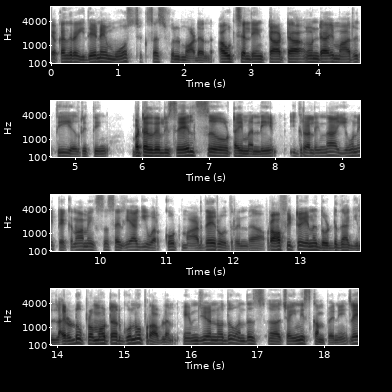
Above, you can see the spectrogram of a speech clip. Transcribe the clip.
ಯಾಕಂದರೆ ಇದೇನೇ most successful model. Out selling, Tata Hyundai Maruti, everything. But ಅದರಲ್ಲಿ ಸೇಲ್ಸ್ ಟೈಮಲ್ಲಿ ಇದರಲ್ಲಿನ ಯೂನಿಟ್ ಎಕನಾಮಿಕ್ಸ್ ಸರಿಯಾಗಿ ವರ್ಕೌಟ್ ಮಾಡದೇ ಇರೋದ್ರಿಂದ ಪ್ರಾಫಿಟ್ ಏನು ದೊಡ್ಡದಾಗಿಲ್ಲ. ಎರಡು ಪ್ರಮೋಟರ್ಗೂ ಪ್ರಾಬ್ಲಮ್. ಎಂ ಜಿ ಅನ್ನೋದು ಒಂದು ಚೈನೀಸ್ ಕಂಪನಿ. ಎ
